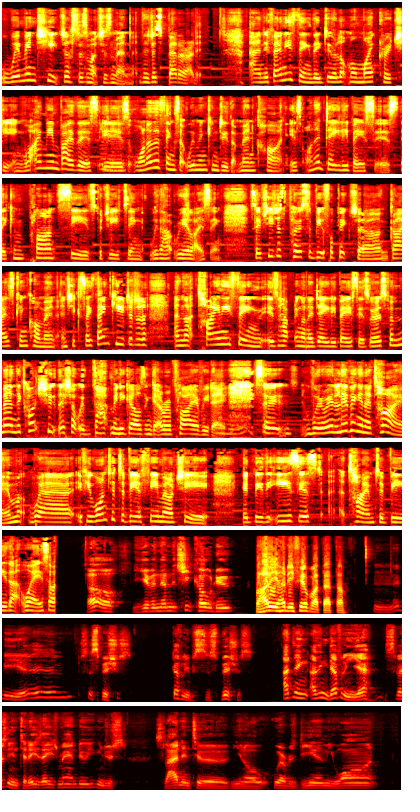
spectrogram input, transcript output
women cheat just as much as men. They're just better at it. And if anything, they do a lot more micro cheating. What I mean by this Mm-hmm. is one of the things that women can do that men can't is on a daily basis, they can plant seeds for cheating without realizing. So if she just posts a beautiful picture, guys can comment and she can say, thank you, da, da, da, and that tiny thing is happening on a daily basis. Whereas for men, they can't shoot their shot with that many girls and get a reply every day. So we're living in a time where if you wanted to be a female cheat, it'd be the easiest time to be that way. So oh, you giving them the cheat code, dude. But how do you how do you feel about that though? Mm, that'd be uh, suspicious. Definitely suspicious. I think. I think definitely. Yeah. Especially in today's age, man, dude. You can just slide into you know whoever's DM you want.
